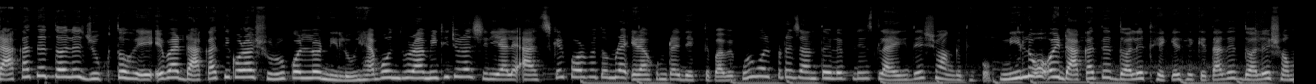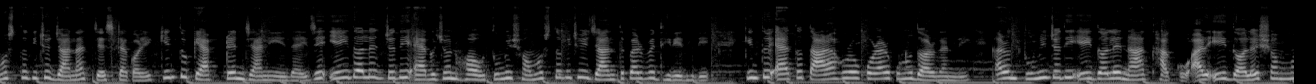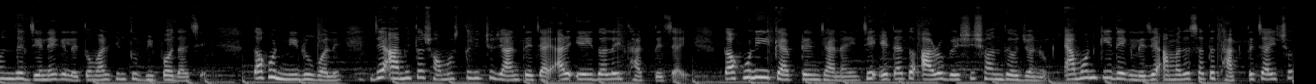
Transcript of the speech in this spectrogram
ডাকাতের দলে যুক্ত হয়ে এবার ডাকাতি করা শুরু করল নীলু। হ্যাঁ বন্ধুরা মিঠিচোরা সিরিয়ালে আজকের পর্বে তোমরা এরকমটাই দেখতে পাবে। পুরো গল্পটা জানতে হলে প্লিজ লাইক দিয়ে সঙ্গে থেকো। নীলু ওই ডাকাতের দলে থেকে থেকে তাদের দলের সমস্ত কিছু জানার চেষ্টা করে, কিন্তু ক্যাপ্টেন জানিয়ে দেয় যে, এই দলের যদি একজন হও, তুমি সমস্ত কিছুই জানতে পারবে ধীরে ধীরে। কিন্তু এত তাড়াহুড়ো করার কোনো দরকার নেই। কারণ তুমি যদি এই দলে না থাকো আর এই দলের সম্বন্ধে জেনে গেলে তোমার কিন্তু বিপদ আছে। তখন নীলু বলে যে আমি তো সমস্ত কিছু জানতে চাই আর এই দলেই থাকতে চাই। তখনই ক্যাপ্টেন জানায় যে এটা তো আরও বেশি সন্দেহজনক। এমন কি দেখলে যে আমাদের সাথে থাকতে চাইছো?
